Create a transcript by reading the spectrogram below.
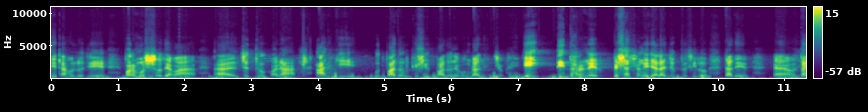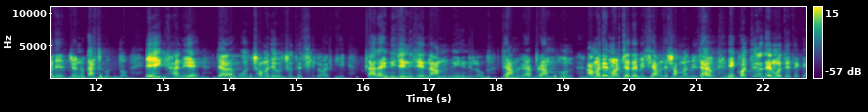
যেটা হলো যে পরামর্শ দেওয়া যুদ্ধ করা, আর কি উৎপাদন, কৃষি উৎপাদন এবং বাণিজ্য। এই তিন ধরনের পেশার সঙ্গে যারা যুক্ত ছিল, তাদের তাদের জন্য কাজ করত। এইখানে যারা উচ্চ সমাজে উঁচুতে ছিল আর কি, তারাই নিজে নিজে নাম নিয়ে নিল যে আমরা ব্রাহ্মণ, আমাদের মর্যাদা বেশি, আমাদের সম্মান বেশি। যাই হোক, এই ক্ষত্রিয়দের মধ্যে থেকে,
